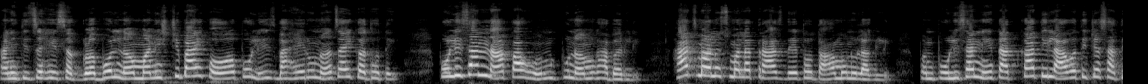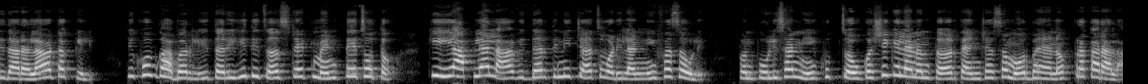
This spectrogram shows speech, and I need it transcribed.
आणि तिचं हे सगळं बोलणं मनीषची बायको व पोलीस बाहेरूनच ऐकत होते. पोलिसांना पाहून पूनम घाबरली. हाच माणूस मला त्रास देत होता म्हणू लागली. पण पोलिसांनी तात्काळ तिला व तिच्या साथीदाराला अटक केली. ती खूप घाबरली तरीही तिचं स्टेटमेंट तेच होतं की आपल्याला विद्यार्थिनीच्याच वडिलांनी फसवले. पण पोलिसांनी खूप चौकशी केल्यानंतर त्यांच्यासमोर भयानक प्रकार आला.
